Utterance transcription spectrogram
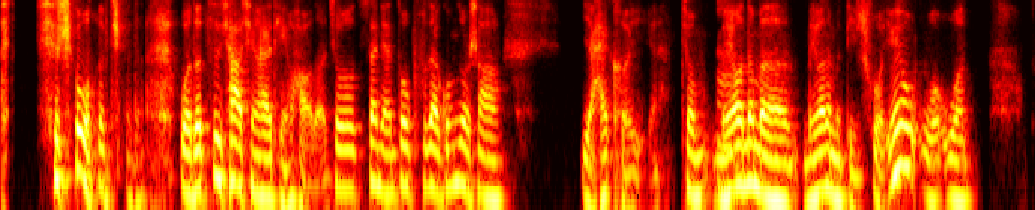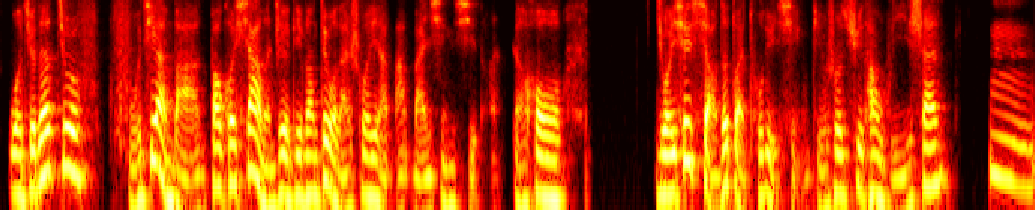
其实我觉得我的自洽性还挺好的，就三年都扑在工作上也还可以，就没有那么没有那么抵触。因为我我我觉得就是福建吧，包括厦门这个地方对我来说也蛮蛮新奇的。然后有一些小的短途旅行，比如说去一趟武夷山。嗯，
